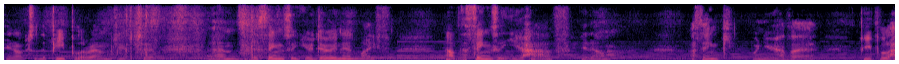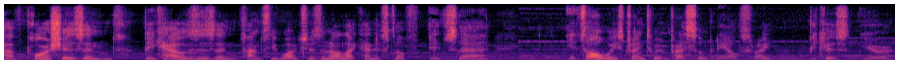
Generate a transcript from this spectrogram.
you know, to the people around you, to um, the things that you're doing in life, not the things that you have, you know. I think when you have a, people have Porsches and big houses and fancy watches and all that kind of stuff, it's, uh, it's always trying to impress somebody else, right? Because you're,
